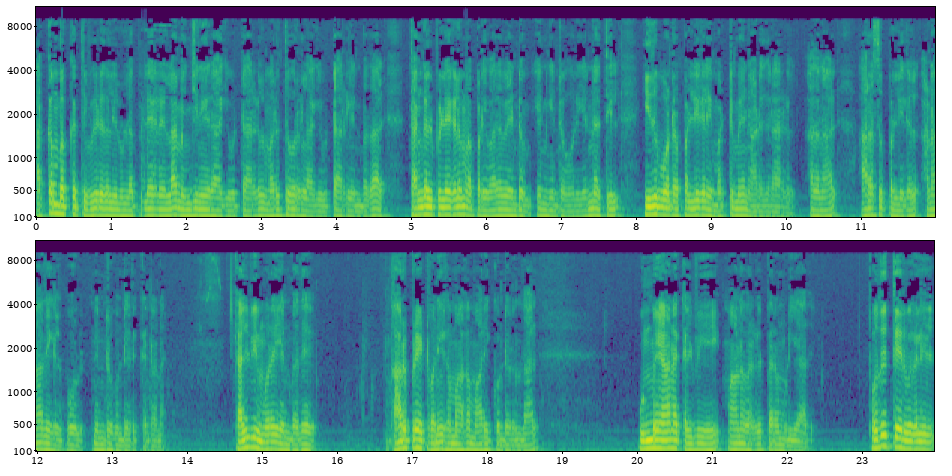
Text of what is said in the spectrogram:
அக்கம்பக்கத்து வீடுகளில் உள்ள பிள்ளைகள் எல்லாம் இன்ஜினியர் ஆகிவிட்டார்கள் மருத்துவர்கள் ஆகிவிட்டார்கள் என்பதால் தங்கள் பிள்ளைகளும் அப்படி வர வேண்டும் என்கின்ற ஒரு எண்ணத்தில் இதுபோன்ற பள்ளிகளை மட்டுமே நாடுகிறார்கள். அதனால் அரசு பள்ளிகள் அனாதைகள் போல் நின்று கொண்டிருக்கின்றன. கல்வி முறை என்பது கார்ப்பரேட் வணிகமாக மாறிக்கொண்டிருந்தால் உண்மையான கல்வியை மாணவர்கள் பெற முடியாது. பொதுத் தேர்வுகளில்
